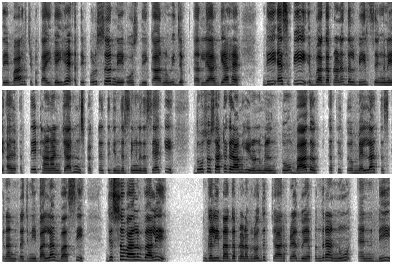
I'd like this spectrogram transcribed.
ਦੇ ਬਾਹਰ ਚਿਪਕਾਈ ਗਈ ਹੈ ਅਤੇ ਪੁਲਿਸ ਨੇ ਉਸ ਦੀ ਕਾਰ ਨੂੰ ਵੀ ਜ਼ਬਤ ਕਰ ਲਿਆ ਗਿਆ ਹੈ। ਡੀਐਸਪੀ ਬਾਗਾ ਪੁਰਾਣਾ ਦਲਬੀਰ ਸਿੰਘ ਨੇ ਅਤੇ ਥਾਣਾ ਇੰਚਾਰਜ ਇੰਸਪੈਕਟਰ ਤਜਿੰਦਰ ਸਿੰਘ ਨੇ ਦੱਸਿਆ ਕਿ 260 ਗ੍ਰਾਮ ਹੀਰੋਇਨ ਮਿਲਣ ਤੋਂ ਬਾਅਦ ਕਥਿਤ ਮਹਿਲਾ ਤਸਕਰਾਂ ਰਜਨੀ ਬਾਲਾ, ਵਾਸੀ ਜੱਸੋਵਾਲ ਵਾਲੀ ਗਲੀ ਬਾਗਾ ਪੁਰਾਣਾ ਵਿਰੁੱਧ 4 ਅਪ੍ਰੈਲ 2015 ਨੂੰ ਐਨਡੀ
